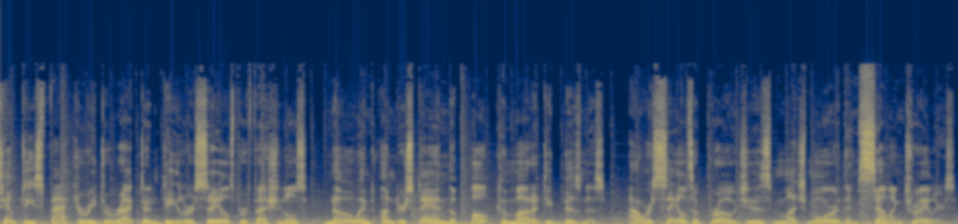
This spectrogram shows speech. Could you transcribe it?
Timpte's factory direct and dealer sales professionals know and understand the bulk commodity business. Our sales approach is much more than selling trailers.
